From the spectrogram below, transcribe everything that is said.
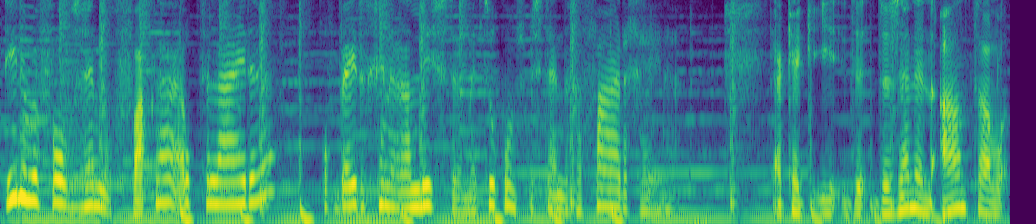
Dienen we volgens hem nog vaklui op te leiden of beter generalisten met toekomstbestendige vaardigheden? Ja, kijk, er zijn een aantal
